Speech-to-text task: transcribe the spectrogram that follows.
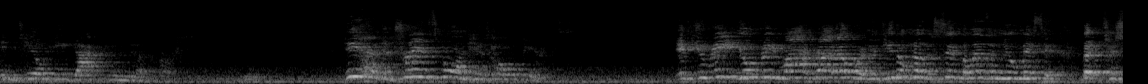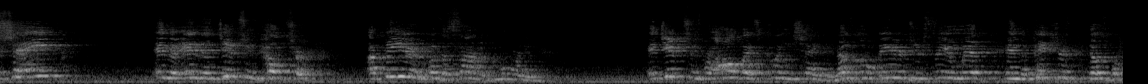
until he got cleaned up first. He had to transform his whole appearance. If you read, you'll read right, right over it. And if you don't know the symbolism, you'll miss it. But to shave in the, in the Egyptian culture, a beard was a sign of mourning. Egyptians were always clean shaven. Those little beards you see them with in the pictures, those were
